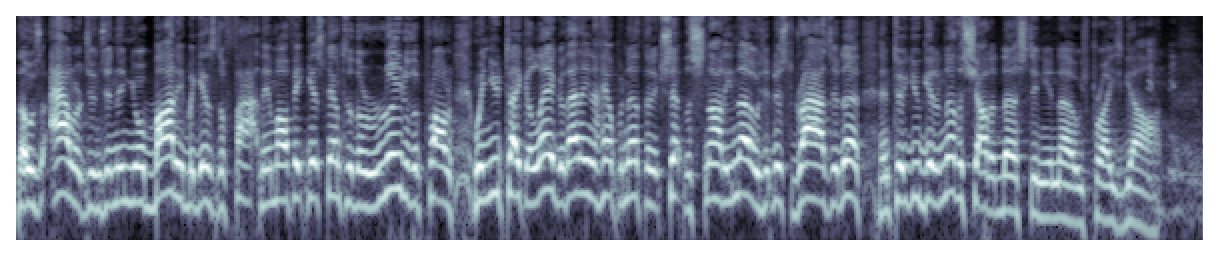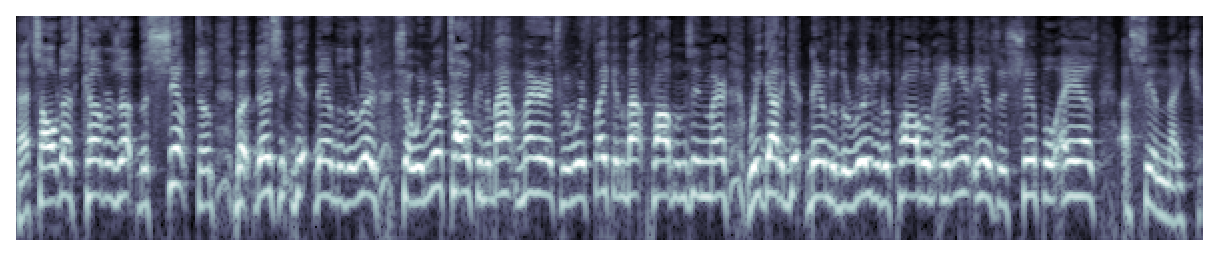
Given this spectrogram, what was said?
those allergens and then your body begins to fight them off. It gets down to the root of the problem. When you take a Allegra, that ain't helping nothing except the snotty nose. It just dries it up until you get another shot of dust in your nose, praise God. That's all does, covers up the symptom, but doesn't get down to the root. So when we're talking about marriage, when we're thinking about problems in marriage, we got to get down to the root of the problem, and it is as simple as a sin nature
